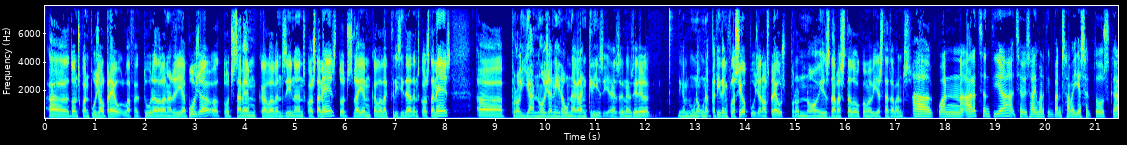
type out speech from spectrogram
uh, doncs quan puja el preu, la factura de l'energia puja, uh, tots sabem que la benzina ens costa més, tots veiem que l'electricitat ens costa més, uh, però ja no genera una gran crisi, eh? genera diguem, una, una petita inflació, pugen els preus, però no és devastador com havia estat abans. Uh, quan ara et sentia, Xavier Sala i Martín pensava, hi ha sectors que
